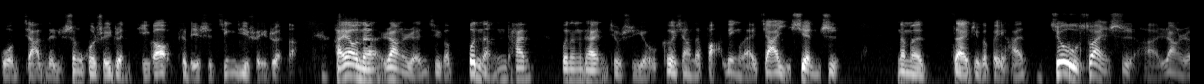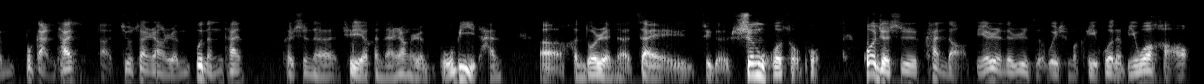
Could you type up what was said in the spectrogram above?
国家的生活水准提高，特别是经济水准了。还要呢，让人这个不能贪，不能贪就是有各项的法令来加以限制。那么在这个北韩，就算是啊，让人不敢贪啊，就算让人不能贪。可是呢，却也很难让人不必贪。呃，很多人呢，在这个生活所迫，或者是看到别人的日子为什么可以过得比我好，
